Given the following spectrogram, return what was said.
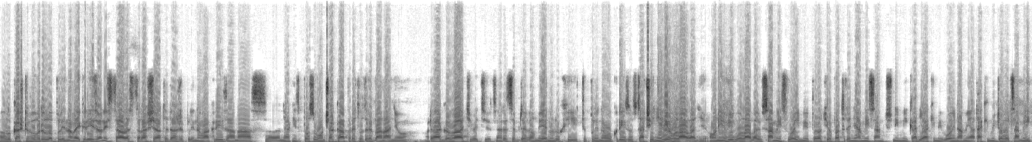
No, Lukáš tu hovoril o plynovej kríze, oni stále strašia teda, že plynová kríza nás e, nejakým spôsobom čaká, preto treba na ňu reagovať, veď ten recept je veľmi jednoduchý, tú plynovú krízu stačí nevyvolávať. Oni ju vyvolávajú sami svojimi protiopatreniami, sankčnými, kadejakými vojnami a takýmito vecami.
